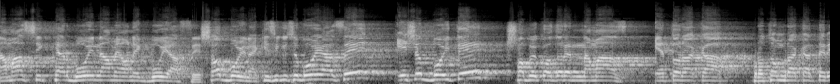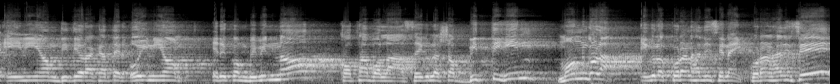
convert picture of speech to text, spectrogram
নামাজ শিক্ষার বই নামে অনেক বই আছে, সব বই না, কিছু কিছু বই আছে এসব বইতে সবে কদরের নামাজ, এত রাকাত, প্রথম রাকাতের এই নিয়ম, দ্বিতীয় রাকাতের ওই নিয়ম, এরকম বিভিন্ন কথা বলা আছে। এগুলো সব ভিত্তিহীন মন গড়া এগুলো কোরআন হাদিসে নাই। কোরআন হাদিসে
